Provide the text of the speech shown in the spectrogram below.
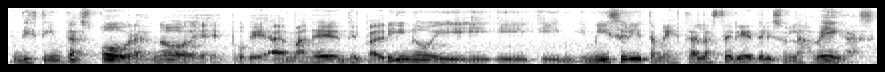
en distintas obras, ¿no? Eh, porque además de, del Padrino y, y, y, y, Misery, también está la serie de televisión Las Vegas.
